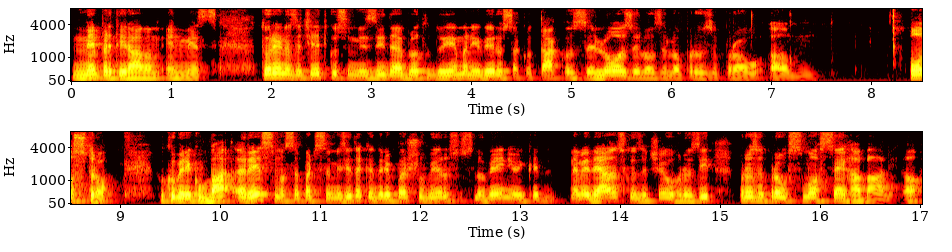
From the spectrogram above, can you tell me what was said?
ne pretiravam en mesec. Torej, na začetku se mi zdi, da je bilo to dojemanje virusa kot tako zelo, zelo, zelo pravzaprav um, ostro. Kako bi rekel, ba, res smo se pač, se mi zdi, da kadar je prišel virus v Slovenijo in kad nam je dejansko začel groziti, pravzaprav smo se ga bali. No?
